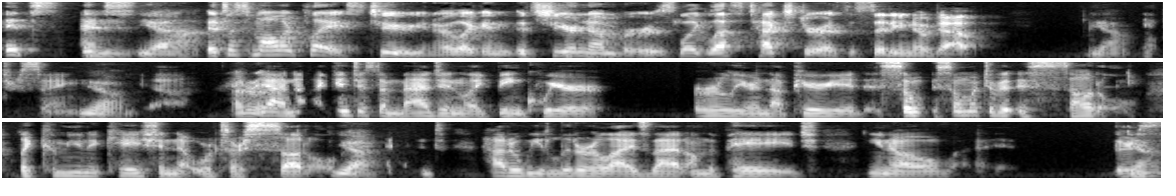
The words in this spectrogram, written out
It's and, it's yeah, it's a smaller place too, you know, like in it's sheer mm-hmm. numbers, like less texture as the city, no doubt. Yeah. Interesting. Yeah. Yeah. I don't know. Yeah, and I can just imagine like being queer earlier in that period. So so much of it is subtle. Like communication networks are subtle. Yeah. And how do we literalize that on the page? You know, there's yeah,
